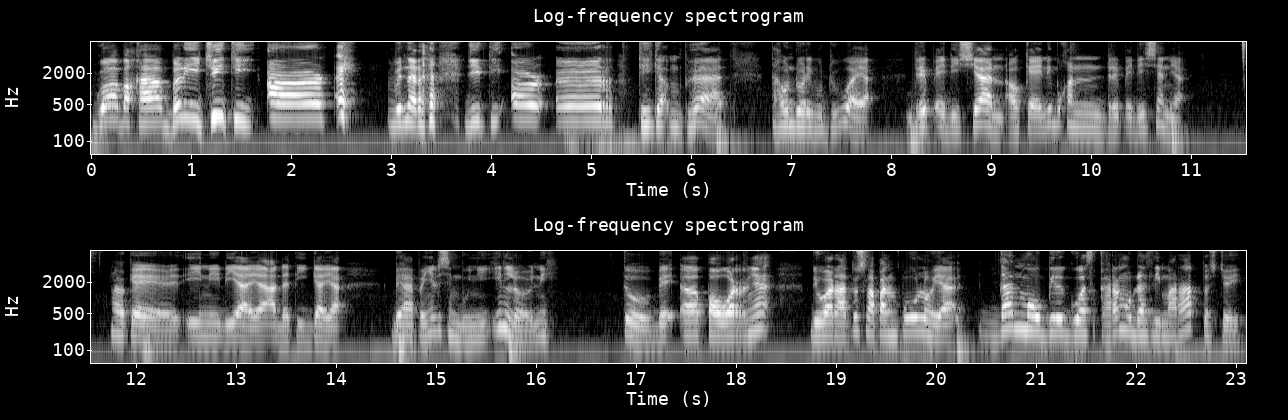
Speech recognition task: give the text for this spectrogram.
Gua bakal beli GTR eh bener GTR R34 tahun 2002 ya Drip Edition. Oke, ini bukan Drip Edition ya. Oke, ini dia ya, ada tiga ya. BHP-nya disembunyiin loh ini. Tuh, B, uh, powernya 280 ya. Dan mobil gua sekarang udah 500 cuy.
